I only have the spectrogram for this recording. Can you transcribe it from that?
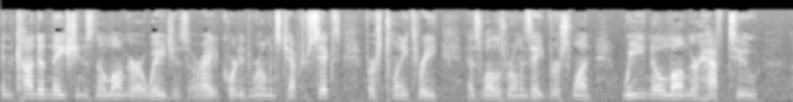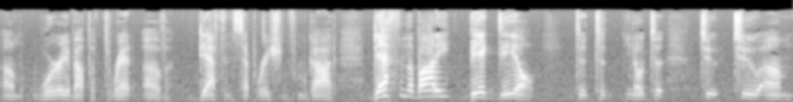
and condemnation is no longer our wages, all right, according to Romans chapter 6, verse 23, as well as Romans 8, verse 1. We no longer have to um, worry about the threat of death and separation from God. Death in the body, big deal. To, to you know, to, to, to um,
